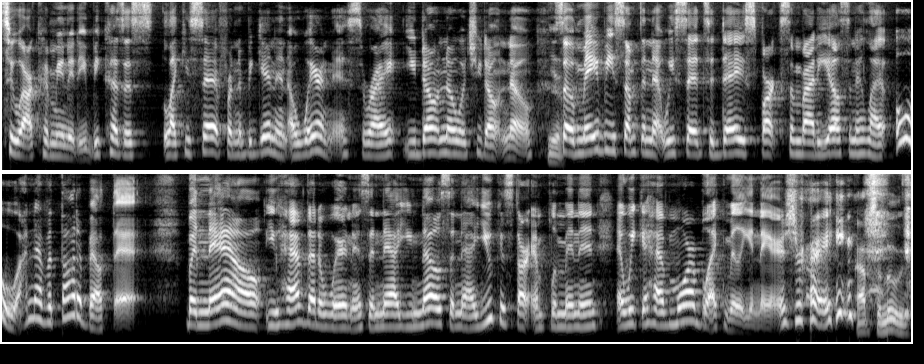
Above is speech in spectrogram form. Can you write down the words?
to our community because it's like you said from the beginning awareness right you don't know what you don't know Yeah. so maybe something that we said today sparks somebody else and they're like oh i never thought about that but now you have that awareness and now you know so now you can start implementing and we can have more black millionaires right Absolutely.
